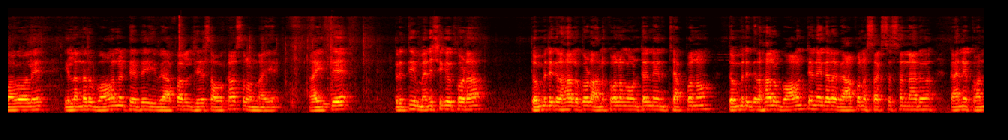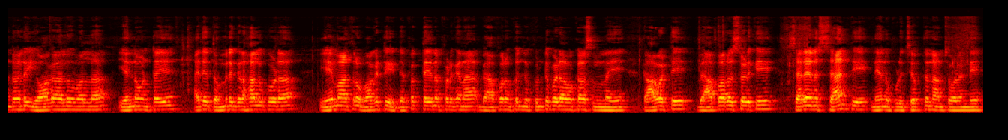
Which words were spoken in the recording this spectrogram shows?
బాగోవాలి. వీళ్ళందరూ బాగున్నట్టయితే ఈ వ్యాపారాలు చేసే అవకాశాలు ఉన్నాయి. అయితే ప్రతి మనిషికి కూడా తొమ్మిది గ్రహాలు కూడా అనుకూలంగా ఉంటే నేను చెప్పను. తొమ్మిది గ్రహాలు బాగుంటేనే కదా వ్యాపారం సక్సెస్ అన్నారు. కానీ కొంతమంది యోగాలు వల్ల ఎన్నో ఉంటాయి. అయితే తొమ్మిది గ్రహాలు కూడా ఏమాత్రం ఒకటి డిఫెక్ట్ అయినప్పటికైనా వ్యాపారం కొంచెం కుంటుపడే అవకాశాలు ఉన్నాయి. కాబట్టి వ్యాపారస్తుడికి సరైన శాంతి నేను ఇప్పుడు చెప్తున్నాను చూడండి.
